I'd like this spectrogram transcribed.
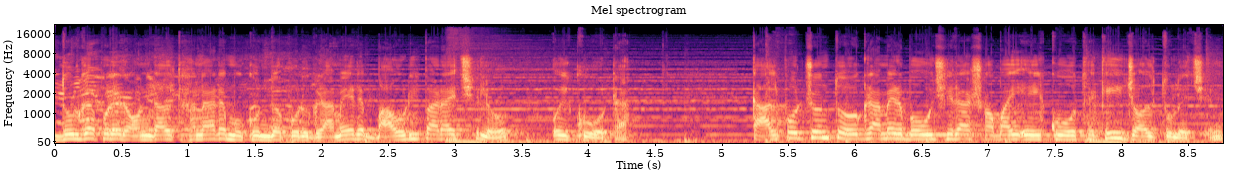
দুর্গাপুরের অন্ডাল থানার মুকুন্দপুর গ্রামের বাউরিপাড়ায় ছিল ওই কুয়োটা। কাল পর্যন্ত গ্রামের বৌঝিরা সবাই এই কুয়ো থেকেই জল তুলেছেন।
